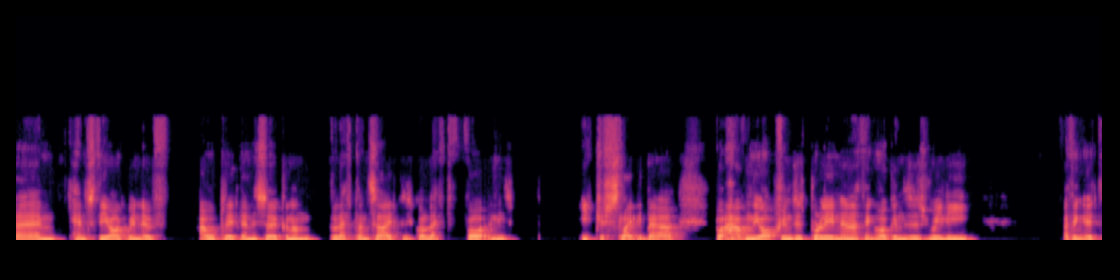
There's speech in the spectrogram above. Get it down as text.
Um, hence the argument of I would play Dennis Cirkin on the left hand side because he's got left foot and he's he's just slightly better. But having the options is brilliant, and I think Huggins is really. I think it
